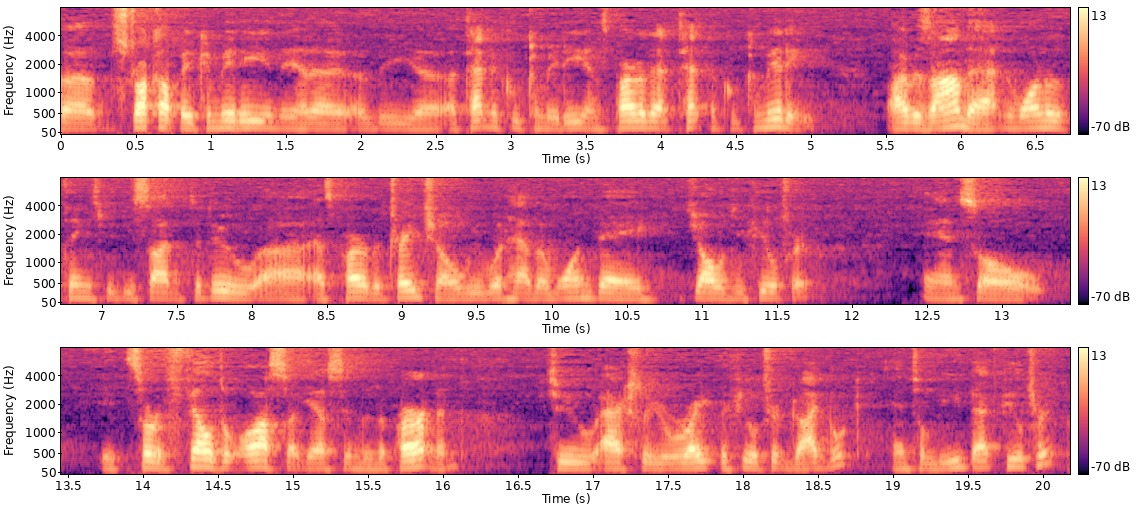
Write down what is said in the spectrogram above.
uh, struck up a committee, and they had a, the, uh, a technical committee. And as part of that technical committee, I was on that. And one of the things we decided to do uh, as part of the trade show, we would have a one-day geology field trip. And so it sort of fell to us, I guess, in the department to actually write the field trip guidebook and to lead that field trip.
